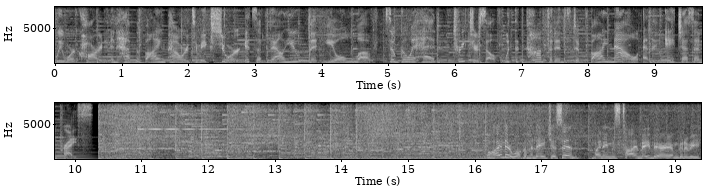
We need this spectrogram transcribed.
We work hard and have the buying power to make sure it's a value that you'll love. So go ahead, treat yourself with the confidence to buy now at the HSN price. Well, hi there. Welcome into HSN. My name is Ty Mayberry. I'm going to be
